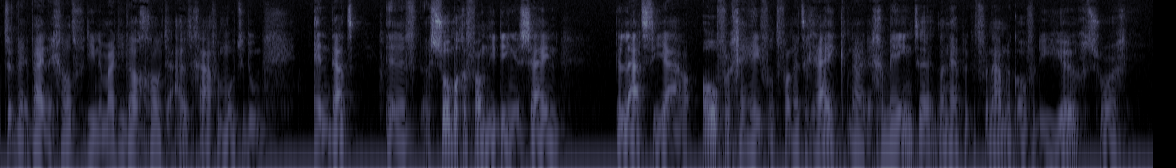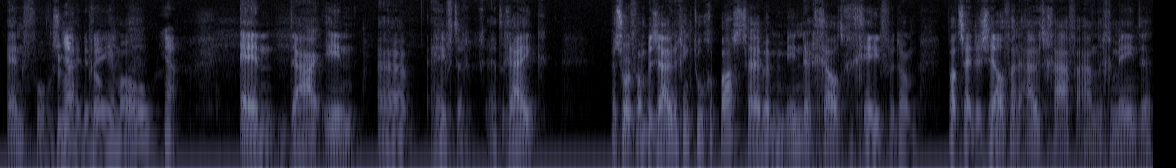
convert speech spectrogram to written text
te weinig geld verdienen, maar die wel grote uitgaven moeten doen. En dat uh, sommige van die dingen zijn de laatste jaren overgeheveld van het Rijk naar de gemeente. Dan heb ik het voornamelijk over de jeugdzorg en volgens mij de WMO. Ja. En daarin uh, heeft er het Rijk een soort van bezuiniging toegepast. Zij hebben minder geld gegeven dan wat zij er zelf aan uitgaven aan de gemeente.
